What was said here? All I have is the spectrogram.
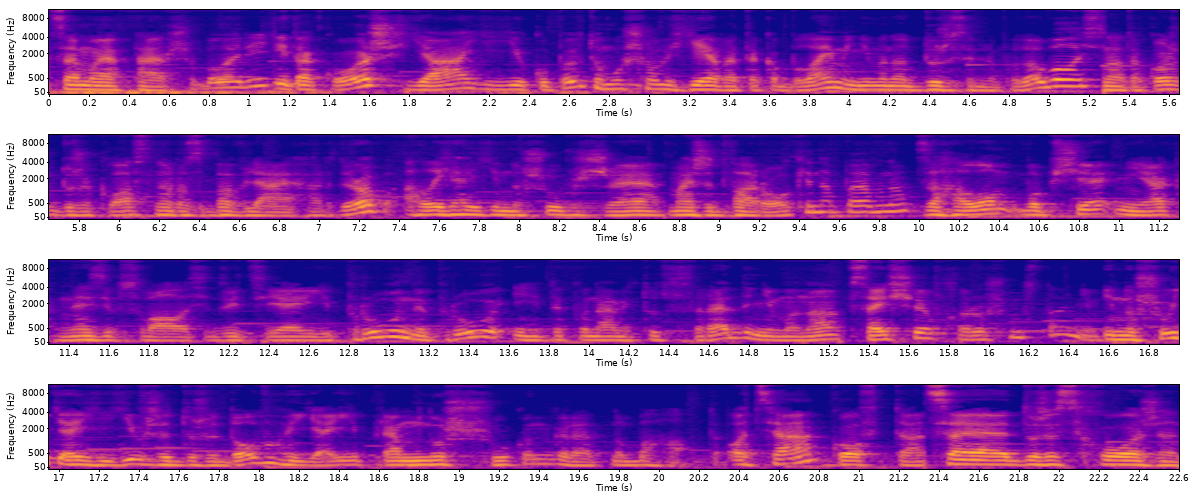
Це моя перша була річ. І також я її купив, тому що в Єве така була, і мені вона дуже сильно подобалась. Вона також дуже класно розбавляє гардероб, але я її ношу вже майже два роки, напевно. Загалом взагалі ніяк не зіпсувалася. Дивіться, я її пру, не пру, і типу навіть тут всередині вона все ще в хорошому стані. І ношу я її вже дуже довго. Я її прям ношу конкретно багато. Оця кофта це дуже схоже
